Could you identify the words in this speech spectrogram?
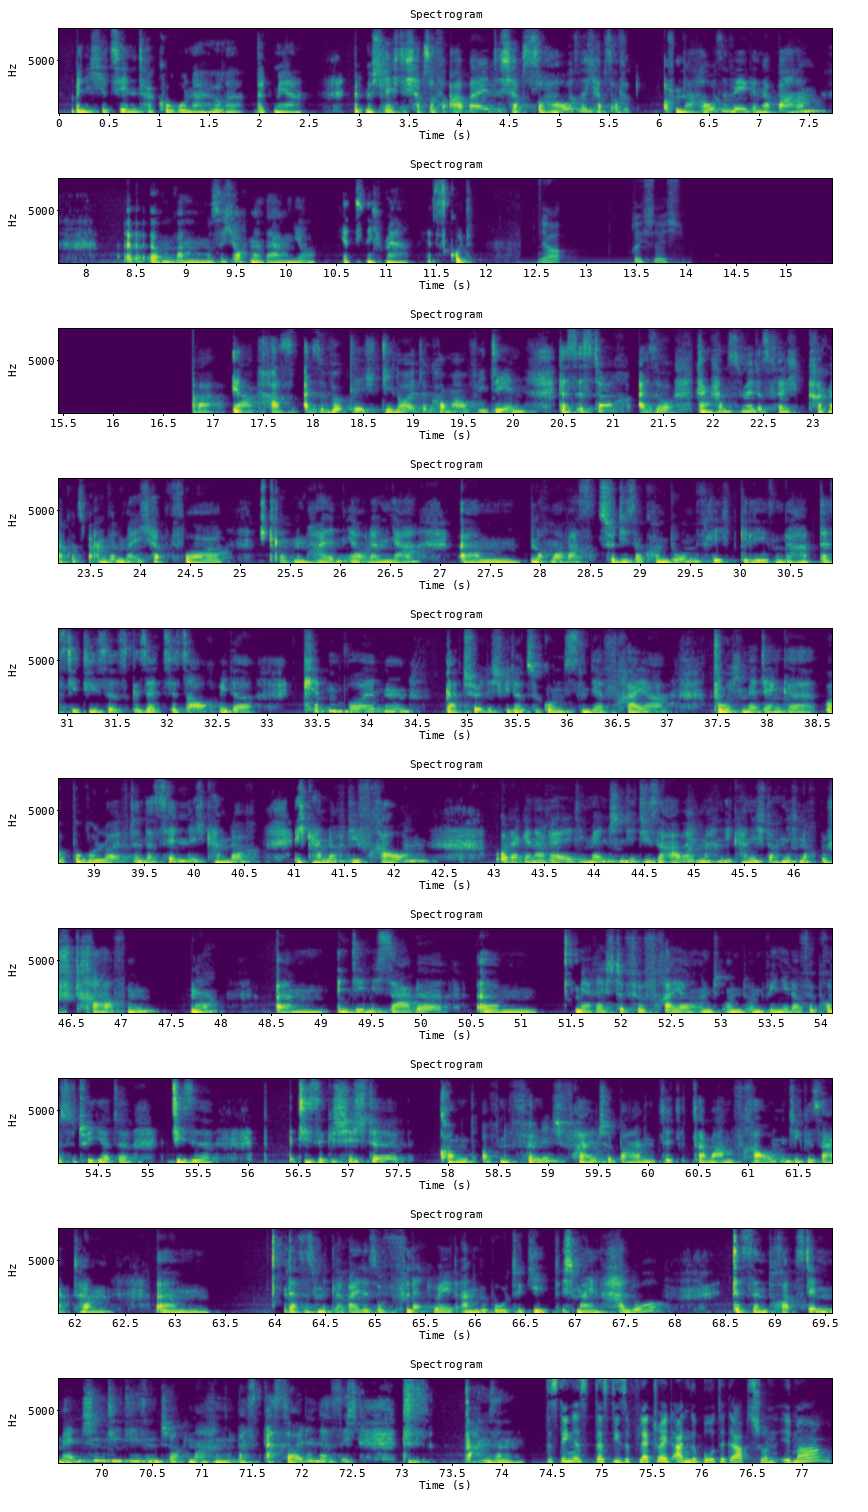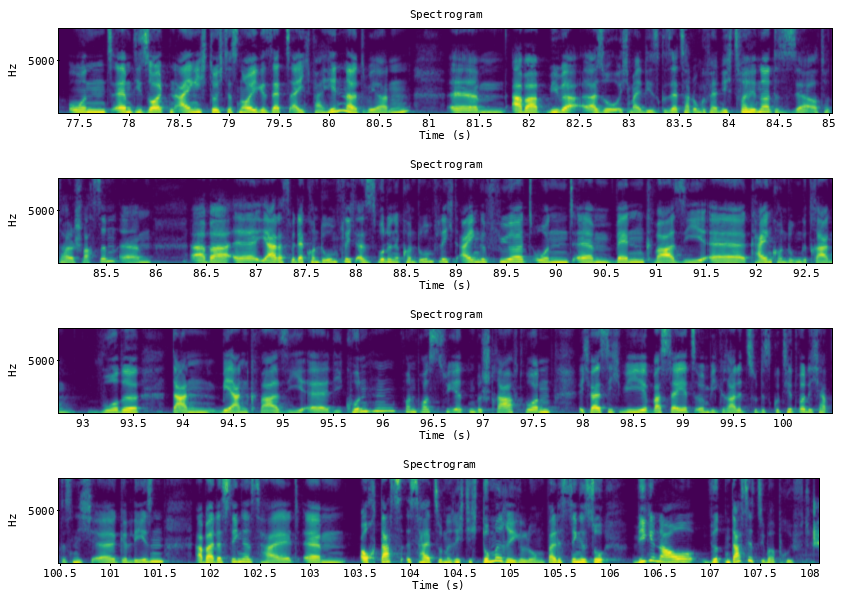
wenn ich jetzt jeden Tag Corona höre, wird mir, wird mir schlecht. Ich habe es auf Arbeit, ich habe es zu Hause, ich habe es auf, auf dem Nachhauseweg in der Bahn. Äh, irgendwann muss ich auch mal sagen, ja, jetzt nicht mehr, jetzt ist gut. Ja, richtig. Aber ja, krass. Also wirklich, die Leute kommen auf Ideen. Das ist doch, also dann kannst du mir das vielleicht gerade mal kurz beantworten, weil ich habe vor, ich glaube, einem halben Jahr oder einem Jahr ähm, nochmal was zu dieser Kondompflicht gelesen gehabt, dass die dieses Gesetz jetzt auch wieder kippen wollten. Natürlich wieder zugunsten der Freier, wo ich mir denke, wo, wo läuft denn das hin? Ich kann doch, ich kann doch die Frauen oder generell die Menschen, die diese Arbeit machen, die kann ich doch nicht noch bestrafen, ne? ähm, indem ich sage, ähm, mehr Rechte für Freier und, und, und weniger für Prostituierte. Diese, diese Geschichte kommt auf eine völlig falsche Bahn. Da waren Frauen, die gesagt haben, ähm, dass es mittlerweile so Flatrate-Angebote gibt. Ich meine, hallo? Das sind trotzdem Menschen, die diesen Job machen. Was, was soll denn das? Ich, das ist Wahnsinn. Das Ding ist, dass diese Flatrate-Angebote gab es schon immer und ähm, die sollten eigentlich durch das neue Gesetz eigentlich verhindert werden. Ähm, aber wie wir, also ich meine, dieses Gesetz hat ungefähr nichts verhindert, das ist ja auch total Schwachsinn. Ähm, aber äh, ja, das mit der Kondompflicht, also es wurde eine Kondompflicht eingeführt und ähm, wenn quasi äh, kein Kondom getragen wurde, dann wären quasi äh, die Kunden von Prostituierten bestraft worden. Ich weiß nicht, wie was da jetzt irgendwie geradezu diskutiert wird. Ich habe das nicht äh, gelesen, aber das Ding ist halt, ähm, auch das ist halt so eine richtig dumme Regelung, weil das Ding ist so, wie genau wird denn das jetzt überprüft?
